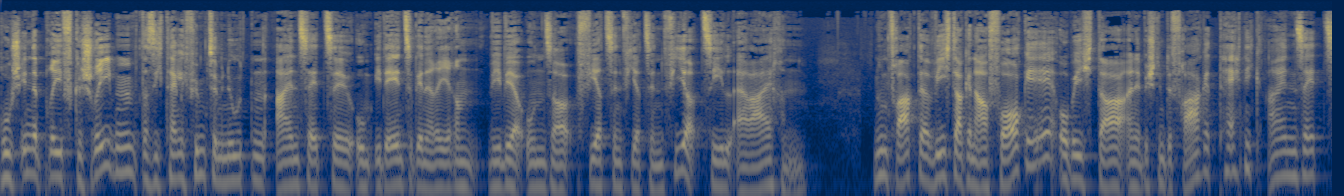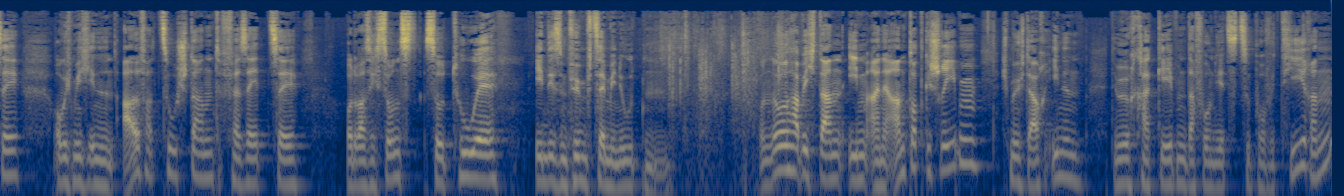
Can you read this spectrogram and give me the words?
Rouge Inner Brief geschrieben, dass ich täglich 15 Minuten einsetze, um Ideen zu generieren, wie wir unser 14-14-4 Ziel erreichen. Nun fragt er, wie ich da genau vorgehe, ob ich da eine bestimmte Fragetechnik einsetze, ob ich mich in einen Alpha-Zustand versetze oder was ich sonst so tue in diesen 15 Minuten. Und nun habe ich dann ihm eine Antwort geschrieben. Ich möchte auch Ihnen die Möglichkeit geben, davon jetzt zu profitieren.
